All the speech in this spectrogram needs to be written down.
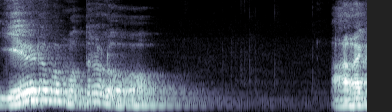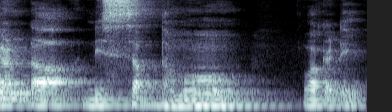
ఏడవ ముద్రలో అరగంట నిశ్శబ్దము ఒకటి.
